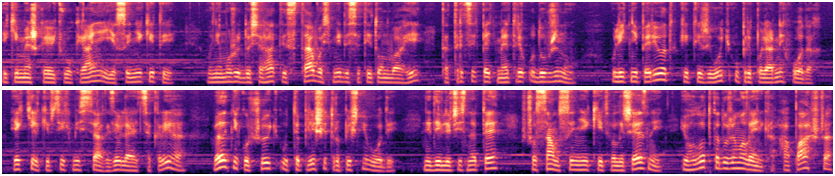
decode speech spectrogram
які мешкають в океані, є сині кити. Вони можуть досягати 180 тонн ваги та 35 метрів у довжину. У літній період кити живуть у приполярних водах. Як тільки в цих місцях з'являється крига, велетні кочують у тепліші тропічні води, не дивлячись на те, що сам синій кіт величезний, його лодка дуже маленька, а паща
